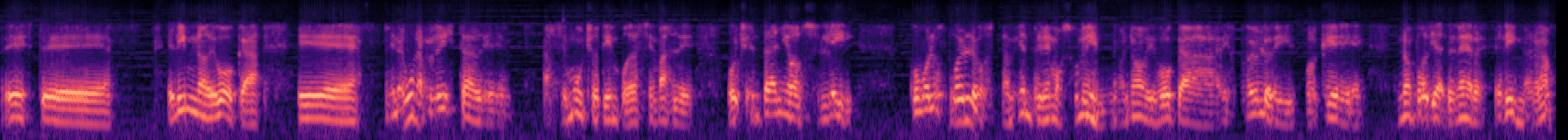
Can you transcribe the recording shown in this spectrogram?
este, el himno de Boca. Eh, en alguna revista de hace mucho tiempo, de hace más de 80 años, leí, como los pueblos también tenemos un himno, ¿no? Y Boca es pueblo y por qué no podía tener el himno, ¿no?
